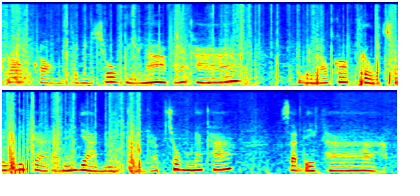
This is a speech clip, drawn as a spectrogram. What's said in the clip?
ครอบครองจะมีโชค มีลาบนะคะแล้วก็โปรดใช้วิจารณญาณในการรับชมนะคะ สวัสดีค่ะ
